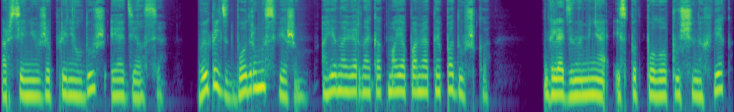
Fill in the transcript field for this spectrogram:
Арсений уже принял душ и оделся. Выглядит бодрым и свежим, а я, наверное, как моя помятая подушка. Глядя на меня из-под полуопущенных век,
